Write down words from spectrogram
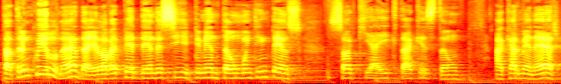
tá tranquilo, né? Daí ela vai perdendo esse pimentão muito intenso. Só que aí que tá a questão. A Carmener,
